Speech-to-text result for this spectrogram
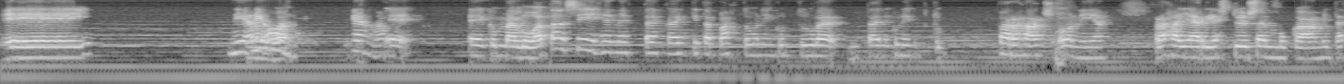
Ei. Niin eli on. Kerro. Ei, ei, kun mä luotan siihen, että kaikki tapahtuu niin kuin tulee, tai niin kuin, niin kuin parhaaksi on ja raha järjestyy sen mukaan, mitä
